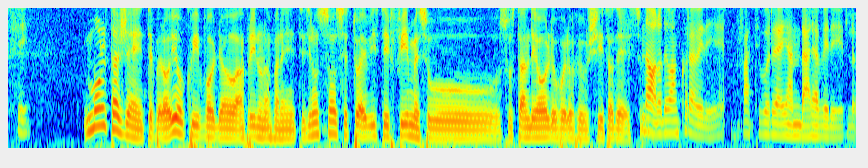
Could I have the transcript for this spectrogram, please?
Sì. Molta gente però, io qui voglio aprire una parentesi, non so se tu hai visto il film su, su Stanley Olio, quello che è uscito adesso. No, lo devo ancora vedere, infatti vorrei andare a vederlo.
